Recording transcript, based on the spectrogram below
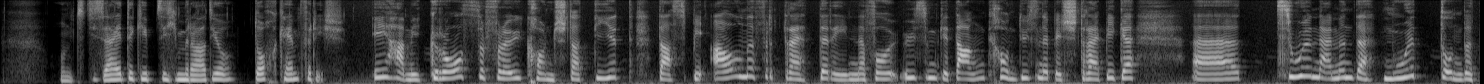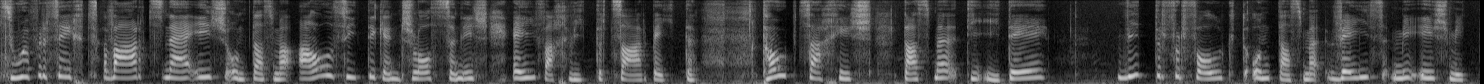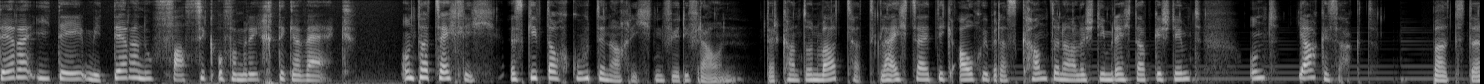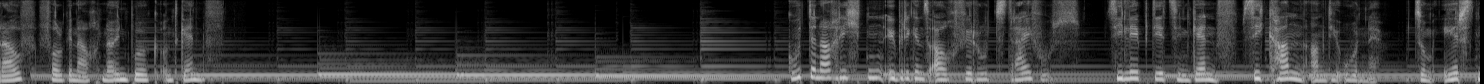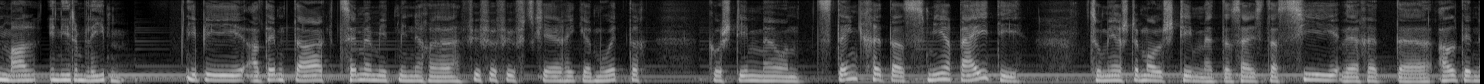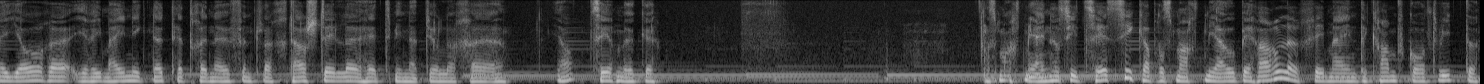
Und die Seite gibt sich im Radio doch kämpferisch. Ich habe mit grosser Freude konstatiert, dass bei allen Vertreterinnen von unserem Gedanken und unseren Bestrebungen äh, zunehmender Mut und eine Zuversicht wahrzunehmen ist und dass man allseitig entschlossen ist, einfach weiterzuarbeiten. Die Hauptsache ist, dass man die Idee weiterverfolgt und dass man weiß, man ist mit dieser Idee, mit dieser Auffassung auf dem richtigen Weg. Und tatsächlich, es gibt auch gute Nachrichten für die Frauen. Der Kanton Watt hat gleichzeitig auch über das kantonale Stimmrecht abgestimmt und Ja gesagt. Bald darauf folgen auch Neuenburg und Genf. Gute Nachrichten übrigens auch für Ruth Dreifuß. Sie lebt jetzt in Genf. Sie kann an die Urne. Zum ersten Mal in ihrem Leben. Ich bin an dem Tag zusammen mit meiner 55-jährigen Mutter stimmen und zu denken, dass wir beide zum ersten Mal stimmen. Das heißt, dass sie während äh, all diesen Jahren ihre Meinung nicht hat können öffentlich darstellen hat mich natürlich äh, ja, sehr mögen. Es macht mich einerseits hässig, aber es macht mich auch beharrlich. Ich meine, der Kampf geht weiter.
